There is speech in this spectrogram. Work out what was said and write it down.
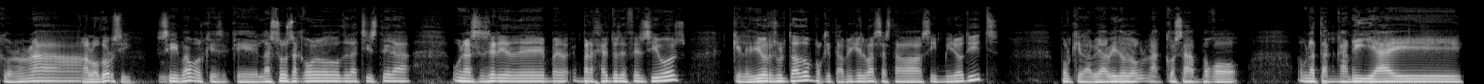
con una. A lo Dorsi. Sí, vamos, que, que Lasso sacó de la chistera una serie de emparejamientos defensivos que le dio resultado porque también el Barça estaba sin Mirotic, porque había habido una cosa un poco. una tanganilla y.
